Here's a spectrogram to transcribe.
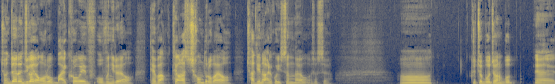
전자레인지가 영어로 마이크로웨이브 오븐이래요. 대박. 태어나서 처음 들어봐요. 차디는 알고 있었나요? 하셨어요. 어, 그렇죠. 뭐 저는 뭐, 예,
